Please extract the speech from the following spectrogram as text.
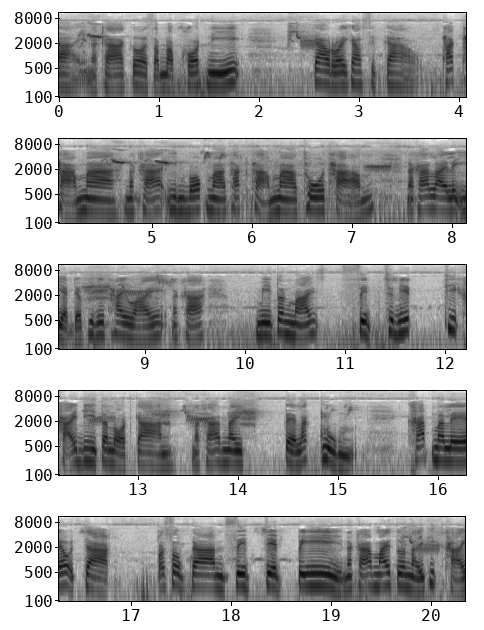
ได้นะคะ ก็สำหรับคอร์สนี้ 999 ทักถามมานะคะอินบ็อกมาทักถามมาโทรถามนะคะ รายละเอียดเดี๋ยวพี่นิดให้ไว้นะคะ มีต้นไม้ 10 ชนิดที่ขายดีตลอดการนะคะ ในแต่ละกลุ่ม คัดมาแล้วจากประสบการณ์ 17 ปีนะคะ ไม้ตัวไหนที่ขาย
